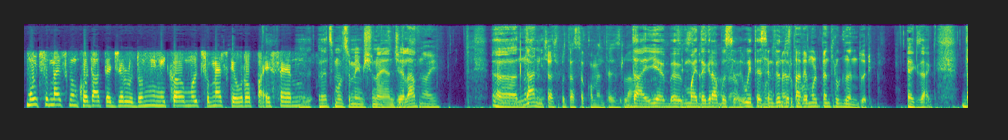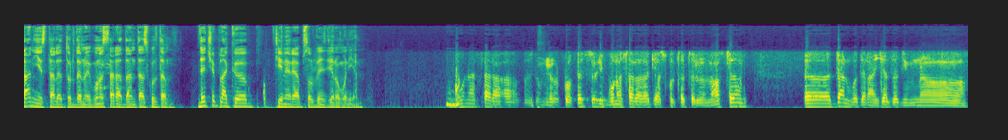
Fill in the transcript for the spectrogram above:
Mulțumesc încă o dată, Gelu Duminică, mulțumesc Europa FM. Îți mulțumim și noi, Angela. Noi. Uh, nu Dan, știu ce aș putea să comentez la Da, e, bă, chestia mai degrabă asta, să- uite, sunt Mulțumesc gânduri cu- tare mult pentru gânduri. Exact. Dan este alături de noi. Bună seara, Dan, te ascultăm. De ce pleacă tineri absolvenți din România? Bună seara, domnilor profesori, bună seara, radioascultătorilor noastre. Uh, Dan vă deranjează din uh,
